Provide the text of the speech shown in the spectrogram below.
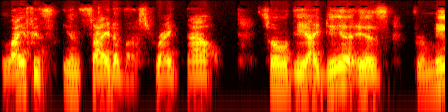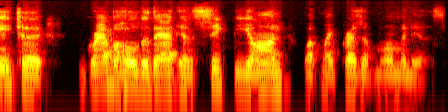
life is inside of us right now. So the idea is for me to grab a hold of that and seek beyond what my present moment is.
